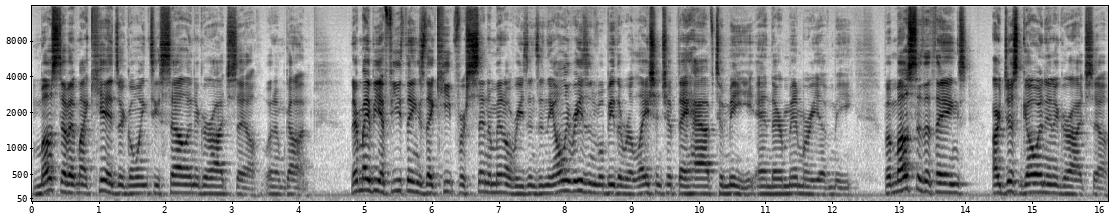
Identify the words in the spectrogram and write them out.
most of it my kids are going to sell in a garage sale when I'm gone. There may be a few things they keep for sentimental reasons, and the only reason will be the relationship they have to me and their memory of me. But most of the things are just going in a garage sale.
